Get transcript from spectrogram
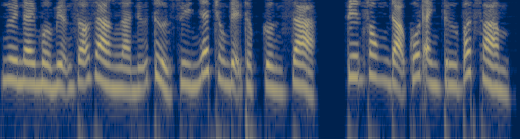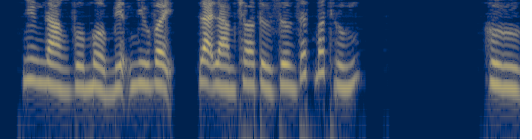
Người này mở miệng rõ ràng là nữ tử duy nhất trong đệ thập cường giả, tiên phong đạo cốt anh tư bất phàm, nhưng nàng vừa mở miệng như vậy, lại làm cho Từ Dương rất mất hứng. Hừ,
